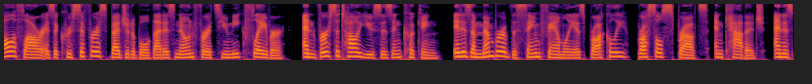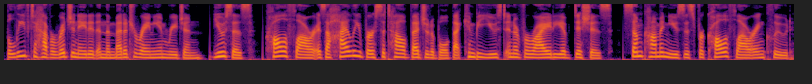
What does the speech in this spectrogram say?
cauliflower is a cruciferous vegetable that is known for its unique flavor and versatile uses in cooking. It is a member of the same family as broccoli, Brussels sprouts, and cabbage, and is believed to have originated in the Mediterranean region. Uses Cauliflower is a highly versatile vegetable that can be used in a variety of dishes. Some common uses for cauliflower include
